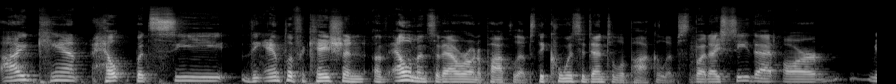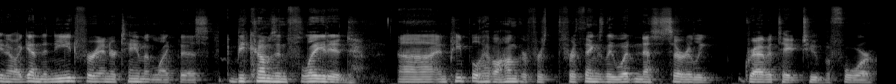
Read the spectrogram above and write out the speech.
I can't help but see the amplification of elements of our own apocalypse, the coincidental apocalypse. But I see that our, you know, again, the need for entertainment like this becomes inflated, uh, and people have a hunger for for things they wouldn't necessarily gravitate to before.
